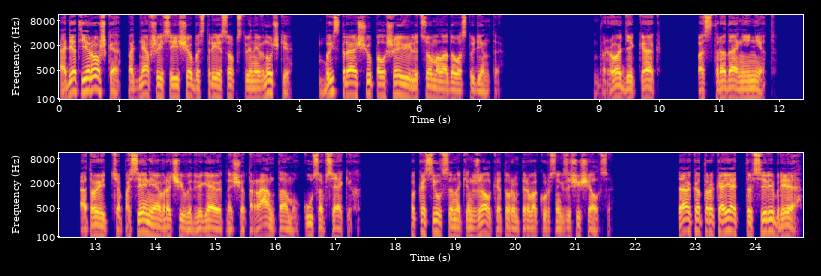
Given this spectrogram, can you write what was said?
А дед Ерошка, поднявшийся еще быстрее собственной внучки, быстро ощупал шею и лицо молодого студента. Вроде как постраданий нет. А то ведь опасения врачи выдвигают насчет ран там, укусов всяких покосился на кинжал, которым первокурсник защищался. «Так от рукоять-то в серебре,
